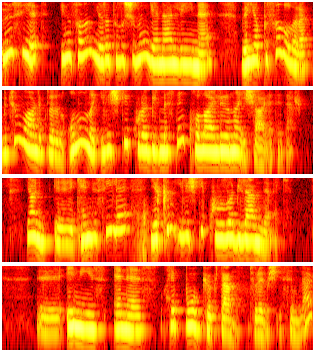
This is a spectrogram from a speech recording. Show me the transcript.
Ünsiyet insanın yaratılışının genelliğine ve yapısal olarak bütün varlıkların onunla ilişki kurabilmesinin kolaylığına işaret eder. Yani e, kendisiyle yakın ilişki kurulabilen demek Enis, Enes hep bu kökten türemiş isimler.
